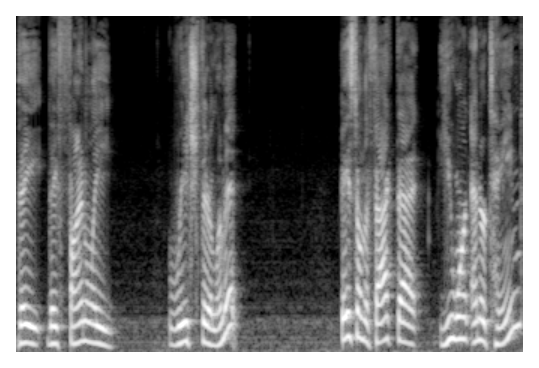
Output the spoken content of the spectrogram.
they they finally reached their limit? Based on the fact that you weren't entertained?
